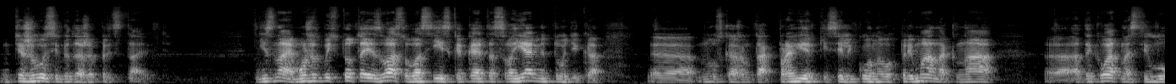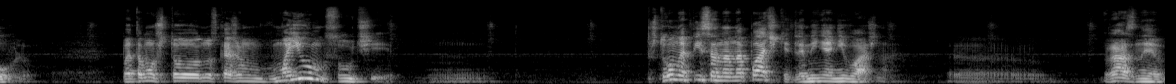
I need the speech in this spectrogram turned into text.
ну, тяжело себе даже представить. Не знаю, может быть кто-то из вас, у вас есть какая-то своя методика, э, ну скажем так, проверки силиконовых приманок на э, адекватность и ловлю. Потому что, ну скажем, в моем случае что написано на пачке, для меня не важно. Э, разные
